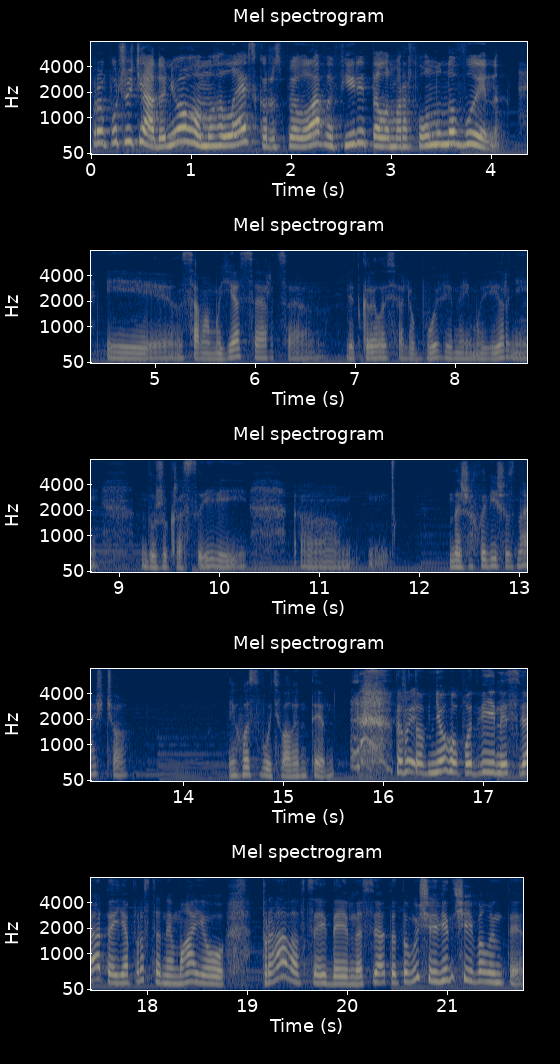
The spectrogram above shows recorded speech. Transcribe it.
Про почуття до нього Могилевська розповіла в ефірі телемарафону новин. І саме моє серце відкрилося любові, неймовірній, дуже красивій. Е, найжахливіше, знаєш що? Його звуть Валентин. Тобто в нього подвійне свято, і я просто не маю права в цей день на свято, тому що він ще й Валентин.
